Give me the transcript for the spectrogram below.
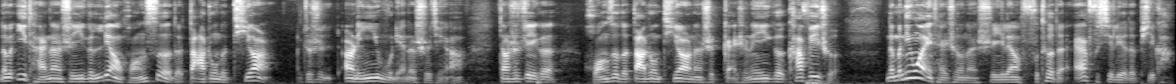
那么一台呢是一个亮黄色的大众的 T 二，这是二零一五年的事情啊，当时这个黄色的大众 T 二呢是改成了一个咖啡车。那么另外一台车呢，是一辆福特的 F 系列的皮卡。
